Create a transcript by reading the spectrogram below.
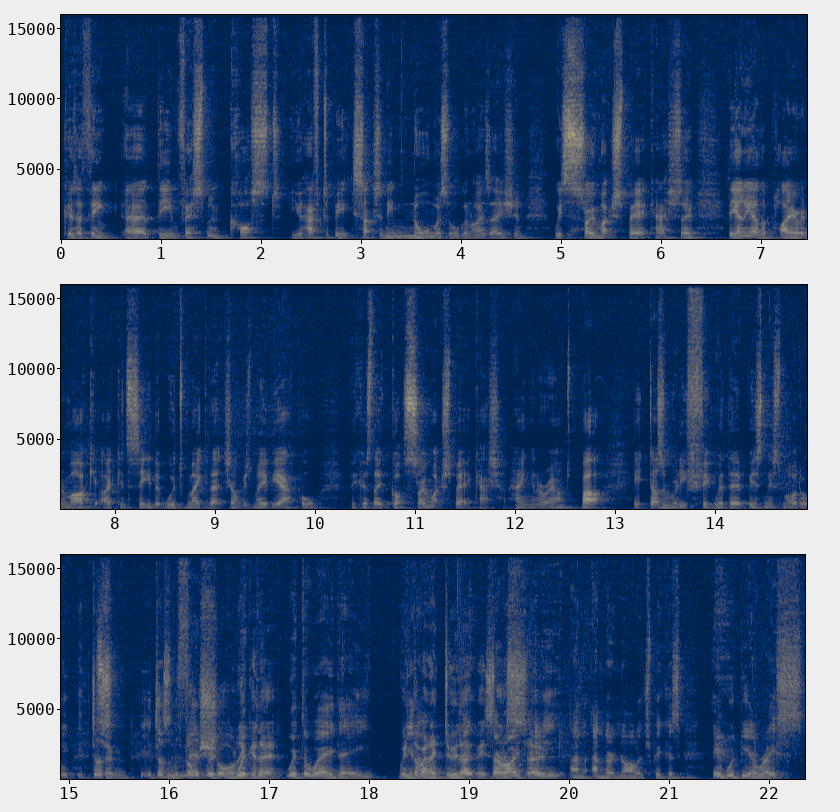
because I think uh, the investment cost. You have to be such an enormous organisation with so much spare cash. So the only other player in the market I could see that would make that jump is maybe Apple because they've got so much spare cash hanging around. But it doesn't really fit with their business model. It, it doesn't. So it doesn't fit with, sure with, they're the, with the way they with the way they do their their business, their IP so- and, and their knowledge, because it would be a race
